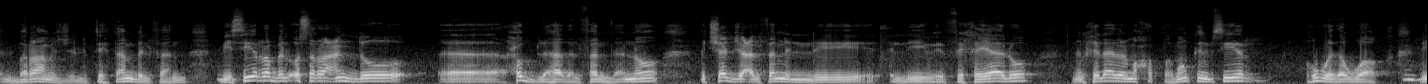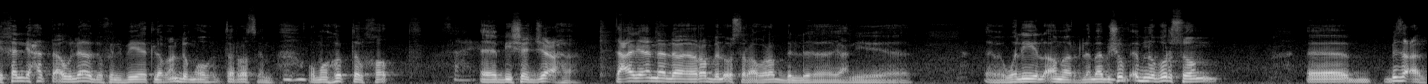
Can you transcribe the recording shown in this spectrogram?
البرامج اللي بتهتم بالفن بيصير رب الأسرة عنده آه، حب لهذا الفن لأنه بتشجع الفن اللي اللي في خياله من خلال المحطة. ممكن بصير هو ذواق بيخلي حتى أولاده في البيت لو عنده موهبة الرسم وموهبة الخط صحيح. آه، بيشجعها. تعالي عندنا لرب الأسرة أو رب يعني آه، ولي الأمر. لما بيشوف ابنه برسم آه، بزعل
